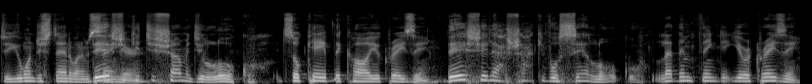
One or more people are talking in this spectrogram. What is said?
Do you understand what I'm saying Deixe here? que te chame de louco. It's okay if they call you crazy. Deixe ele achar que você é louco. Let them think that you're crazy.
